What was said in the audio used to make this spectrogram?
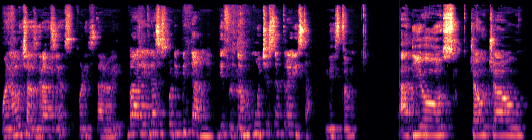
Bueno, muchas gracias por estar hoy. Vale, gracias por invitarme. Disfruté No. mucho esta entrevista. Listo. Adiós. Chao, chao.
